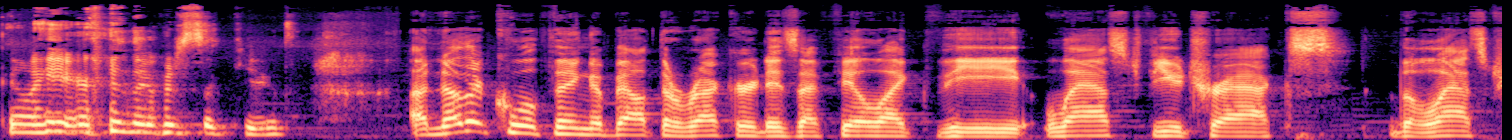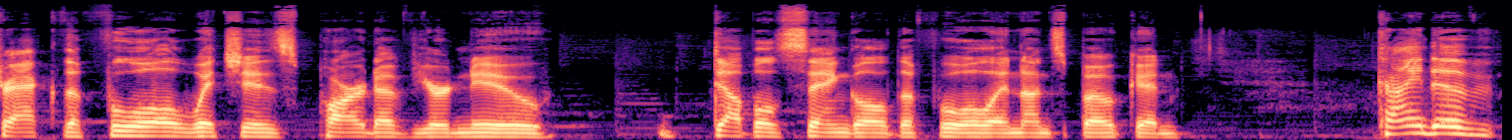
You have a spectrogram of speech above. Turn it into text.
go here. they were so cute. Another cool thing about the record is I feel like the last few tracks, the last track, The Fool, which is part of your new double single, The Fool and Unspoken, kind of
